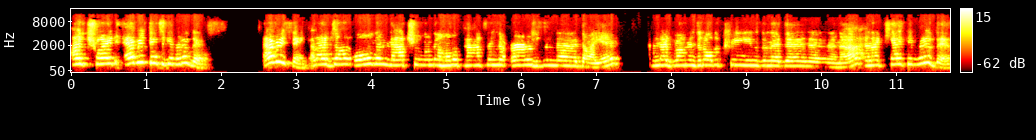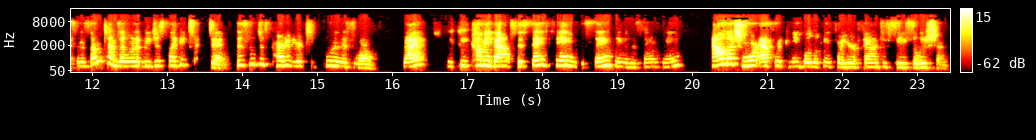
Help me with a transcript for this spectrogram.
I've tried everything to get rid of this, everything. And I've done all the natural and the homeopathic and the herbs and the diet and I've gone and did all the creams and the da, da, da, and I can't get rid of this. And sometimes I want to be just like, accept it. This is just part of your tikkun in this world, right? You keep coming back to the same thing, the same thing, the same thing. How much more effort can you go looking for your fantasy solution?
